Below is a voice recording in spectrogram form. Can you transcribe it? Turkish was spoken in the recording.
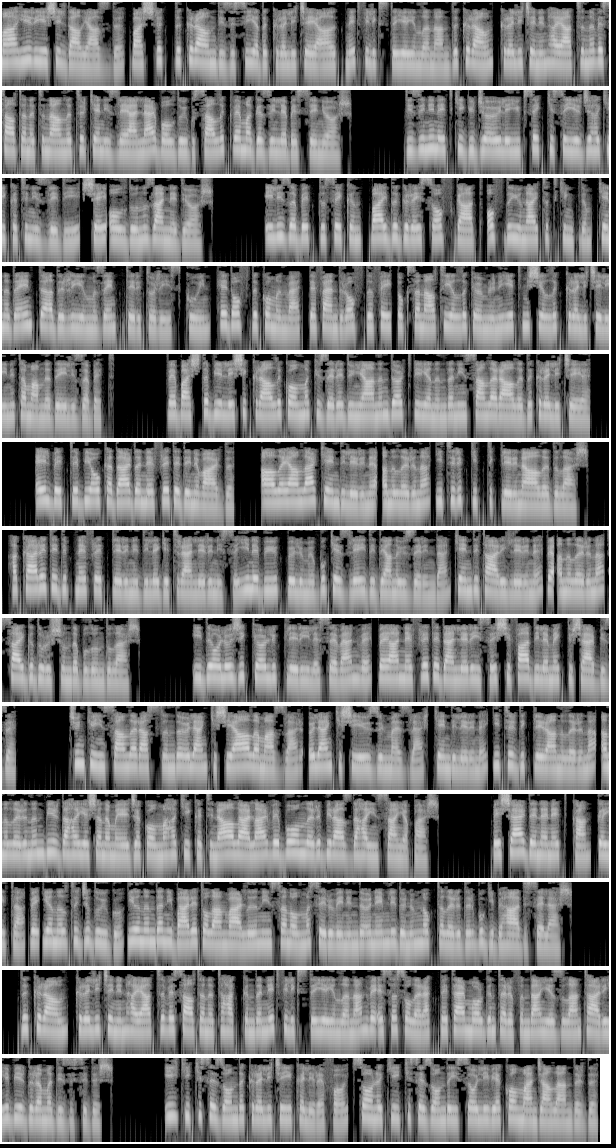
Mahir Yeşildal yazdı. Başlık, The Crown dizisi ya da Kraliçeye Ağıt Netflix'te yayınlanan The Crown, kraliçenin hayatını ve saltanatını anlatırken izleyenler bol duygusallık ve magazinle besleniyor. Dizinin etki gücü öyle yüksek ki seyirci hakikatin izlediği şey olduğunu zannediyor. Elizabeth II, by the grace of God, of the United Kingdom, Canada and the other realms and territories, Queen, Head of the Commonwealth, Defender of the Faith, 96 yıllık ömrünü 70 yıllık kraliçeliğini tamamladı Elizabeth. Ve başta Birleşik Krallık olmak üzere dünyanın dört bir yanından insanlar ağladı kraliçeye. Elbette bir o kadar da nefret edeni vardı. Ağlayanlar kendilerine, anılarına, yitirip gittiklerine ağladılar. Hakaret edip nefretlerini dile getirenlerin ise yine büyük bölümü bu kez Lady Diana üzerinden kendi tarihlerine ve anılarına saygı duruşunda bulundular. İdeolojik körlükleriyle seven ve veya nefret edenlere ise şifa dilemek düşer bize. Çünkü insanlar aslında ölen kişiye ağlamazlar, ölen kişiye üzülmezler, kendilerine, yitirdikleri anılarına, anılarının bir daha yaşanamayacak olma hakikatine ağlarlar ve bu onları biraz daha insan yapar. Beşer denen et, kan, gayita ve yanıltıcı duygu yığınından ibaret olan varlığın insan olma serüveninde önemli dönüm noktalarıdır bu gibi hadiseler. The Crown, kraliçenin hayatı ve saltanatı hakkında Netflix'te yayınlanan ve esas olarak Peter Morgan tarafından yazılan tarihi bir drama dizisidir. İlk iki sezonda kraliçeyi Calire Foy, sonraki iki sezonda ise Olivia Colman canlandırdı.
